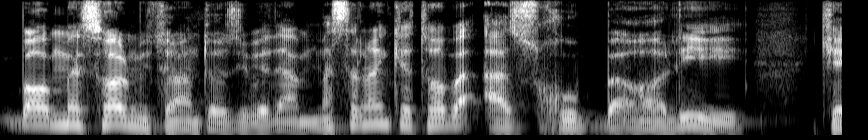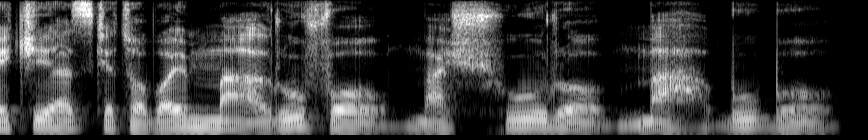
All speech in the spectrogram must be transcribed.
با مثال می‌تونم توضیح بدم. مثلا کتاب از خوب به عالی که یکی از کتابهای معروف و مشهور و محبوب و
